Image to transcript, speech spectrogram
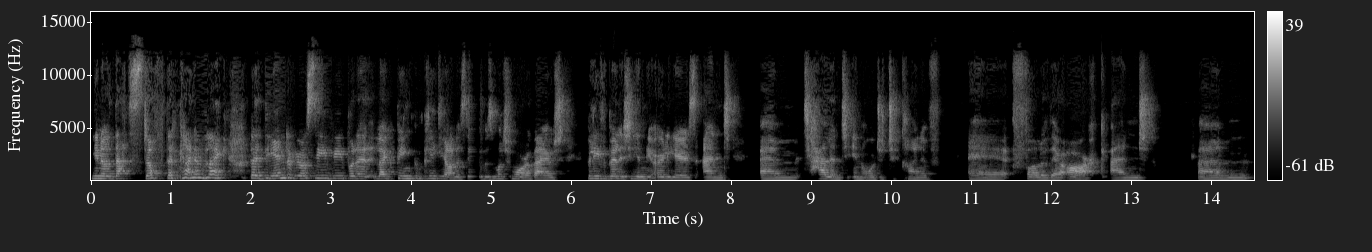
you know that stuff that kind of like at the end of your cv but it, like being completely honest it was much more about believability in the early years and um, talent in order to kind of uh, follow their arc and um,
